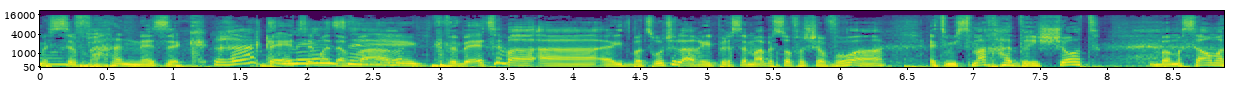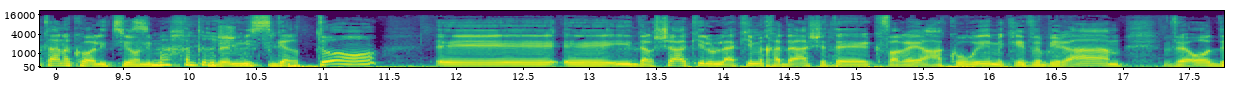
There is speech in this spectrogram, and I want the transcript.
מסבה נזק. רק בעצם נזק. הדבר, ובעצם ההתבצרות שלה, הרי היא פרסמה בסוף השבוע את מסמך הדרישות במשא ומתן הקואליציוני. מסמך הדרישות. במסגרתו... אה, אה, היא דרשה כאילו להקים מחדש את אה, כפרי העקורים, מקריב וברעם ועוד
